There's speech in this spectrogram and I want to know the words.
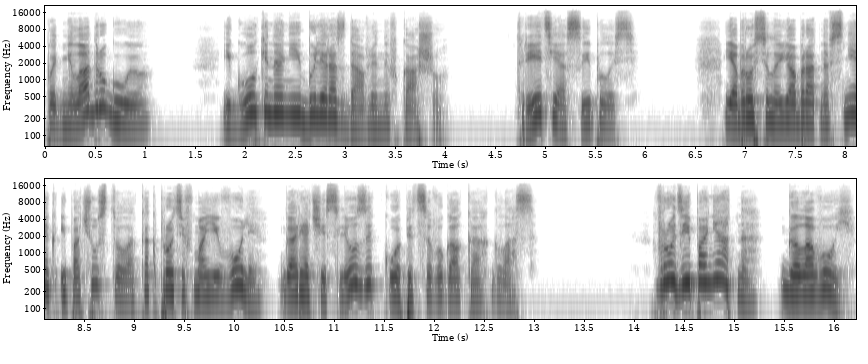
Подняла другую. Иголки на ней были раздавлены в кашу. Третья осыпалась. Я бросила ее обратно в снег и почувствовала, как против моей воли горячие слезы копятся в уголках глаз. Вроде и понятно, головой,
